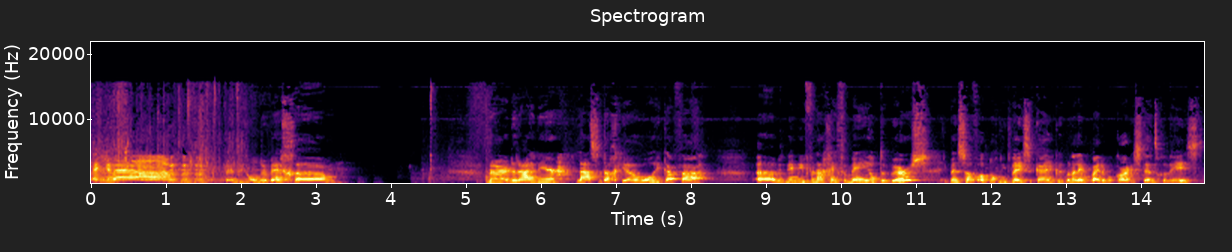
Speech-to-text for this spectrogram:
Dankjewel. Ik ben nu onderweg ehm, naar de Rijweer. Laatste dagje horecava. Ehm, ik neem jullie vandaag even mee op de beurs. Ik ben zelf ook nog niet wezen kijken. Ik ben alleen maar bij de Bacardi stand geweest.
